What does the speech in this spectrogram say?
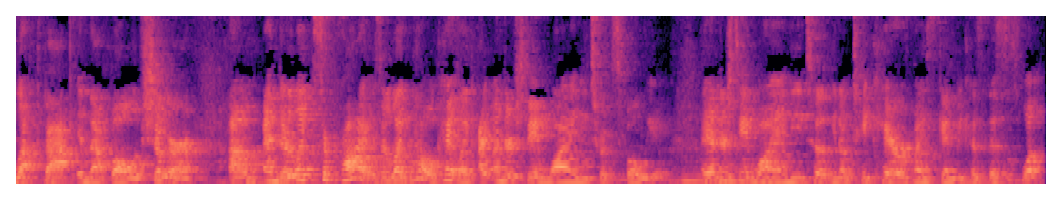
left back in that ball of sugar. Um, and they're like surprised. They're like, wow, okay, like I understand why I need to exfoliate. Mm-hmm. I understand why I need to, you know, take care of my skin because this is what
